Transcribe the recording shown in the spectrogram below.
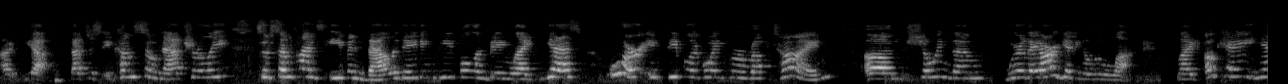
I, yeah, that just it comes so naturally. So sometimes even validating people and being like, yes, or if people are going through a rough time, um, showing them where they are getting a little luck like, okay, yeah,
